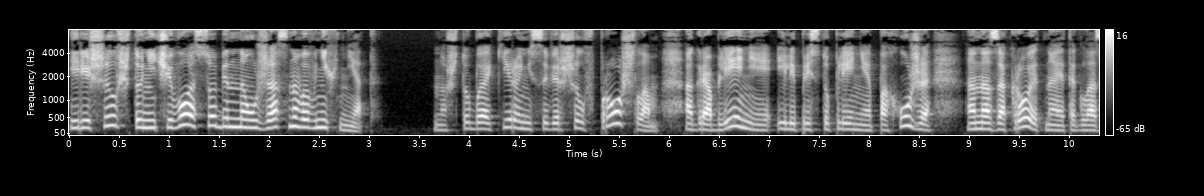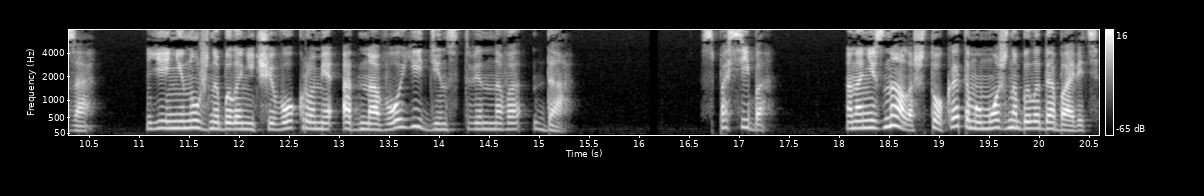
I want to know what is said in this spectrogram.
и решил, что ничего особенно ужасного в них нет. Но чтобы Акира не совершил в прошлом ограбление или преступление похуже, она закроет на это глаза. Ей не нужно было ничего, кроме одного единственного «да». «Спасибо». Она не знала, что к этому можно было добавить.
